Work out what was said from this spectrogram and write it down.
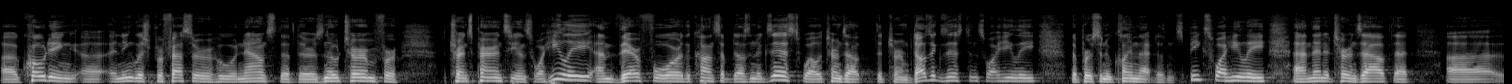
uh, quoting uh, an English professor who announced that there's no term for transparency in Swahili, and therefore the concept doesn't exist. Well, it turns out the term does exist in Swahili. The person who claimed that doesn't speak Swahili, and then it turns out that uh,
